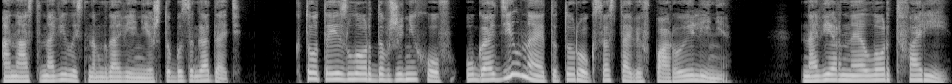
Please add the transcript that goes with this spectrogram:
Она остановилась на мгновение, чтобы загадать. Кто-то из лордов-женихов угодил на этот урок, составив пару Элине? Наверное, лорд Фари,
